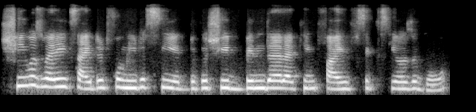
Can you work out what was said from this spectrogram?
she was very excited for me to see it because she'd been there, I think, five, six years ago.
